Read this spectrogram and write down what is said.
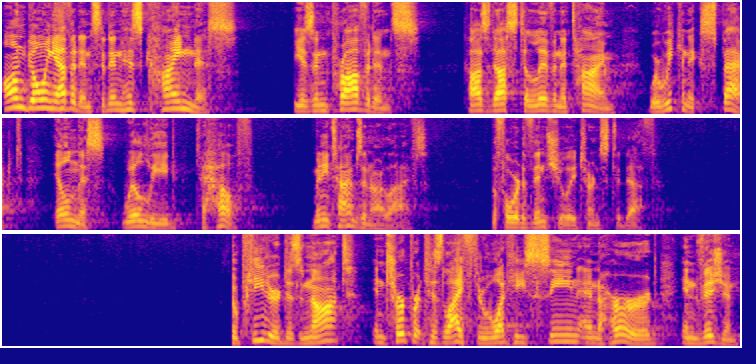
ongoing evidence that in His kindness, He has in providence, caused us to live in a time where we can expect illness will lead to health many times in our lives before it eventually turns to death. So Peter does not interpret his life through what he's seen and heard in vision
